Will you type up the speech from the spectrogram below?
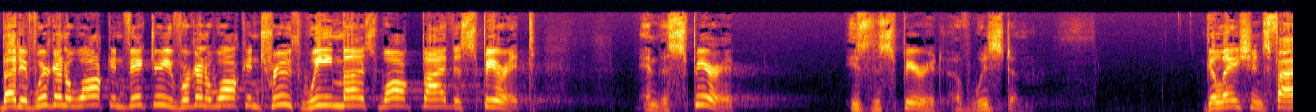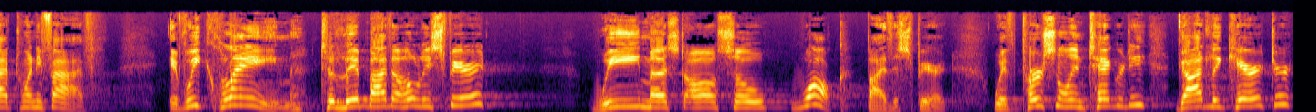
But if we're going to walk in victory, if we're going to walk in truth, we must walk by the Spirit. And the Spirit is the spirit of wisdom. Galatians 5:25 If we claim to live by the Holy Spirit, we must also walk by the Spirit with personal integrity, godly character,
